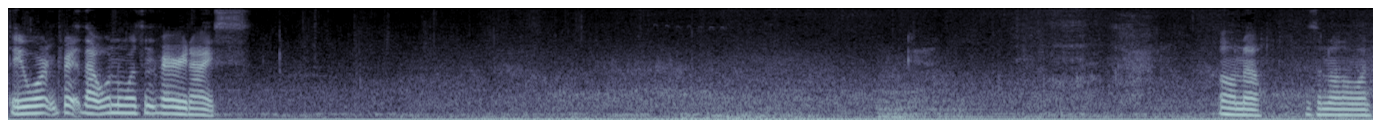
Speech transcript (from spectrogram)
They weren't that one wasn't very nice. Oh no, there's another one.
